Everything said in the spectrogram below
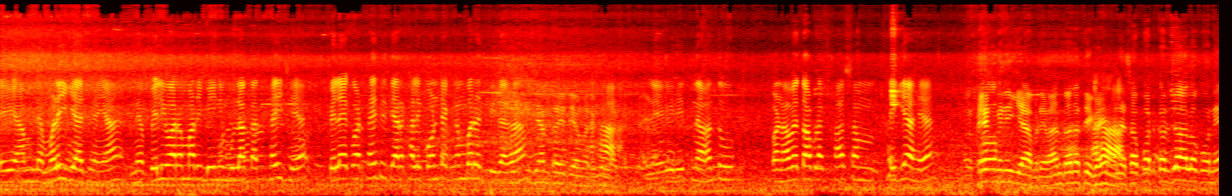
એ અમને મળી ગયા છે અહીંયા. ને પહેલી વાર અમારી બેની મુલાકાત થઈ છે. પહેલા એકવાર થઈ હતી ત્યારે ખાલી કોન્ટેક્ટ નંબર જ લીધા હતા. હા એટલે એવી રીતના હતું. પણ હવે તો આપણે ખાસ આમ થઈ ગયા છે. ફ્રેન્ડ બની ગયા આપણે વાંધો નથી અને સપોર્ટ કરજો આ લોકોને.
